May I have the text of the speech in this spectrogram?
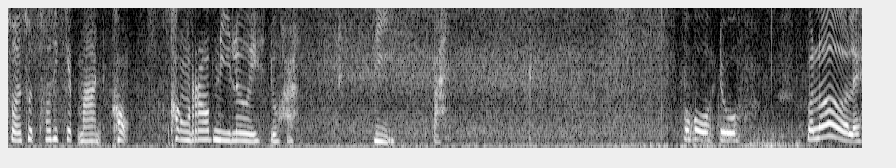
สวยสุดเท่าที่เก็บมาของของรอบนี้เลยดูค่ะ นี่ไปโอ้โหดูเบลเลอร์เลย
